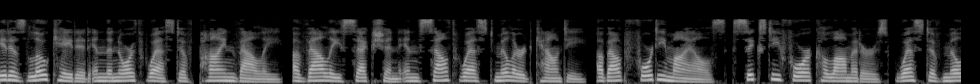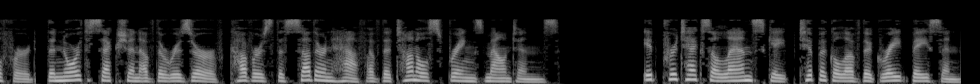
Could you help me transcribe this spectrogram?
It is located in the northwest of Pine Valley, a valley section in southwest Millard County, about 40 miles (64 kilometers) west of Milford. The north section of the reserve covers the southern half of the Tunnel Springs Mountains. It protects a landscape typical of the Great Basin,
